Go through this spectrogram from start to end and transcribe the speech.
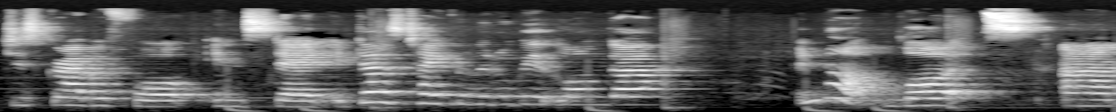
just grab a fork instead. It does take a little bit longer, not lots, um,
